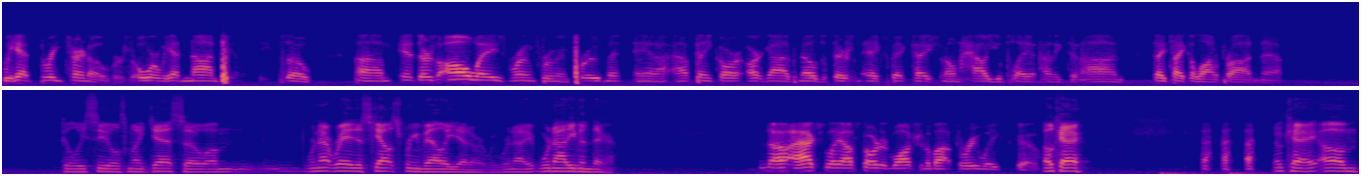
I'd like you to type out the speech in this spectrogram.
we had three turnovers, or we had nine penalties. So, um, it, there's always room for improvement, and I, I think our, our guys know that there's an expectation on how you play at Huntington High, and they take a lot of pride in that. Billy Seals, my guess. So um, we're not ready to scout Spring Valley yet, are we? We're not. We're not even there. No, actually, I started watching about three weeks ago. Okay. Okay. Um,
